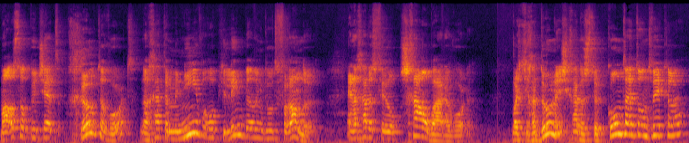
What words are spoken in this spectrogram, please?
Maar als dat budget groter wordt, dan gaat de manier waarop je linkbuilding doet veranderen. En dan gaat het veel schaalbaarder worden. Wat je gaat doen is je gaat een stuk content ontwikkelen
